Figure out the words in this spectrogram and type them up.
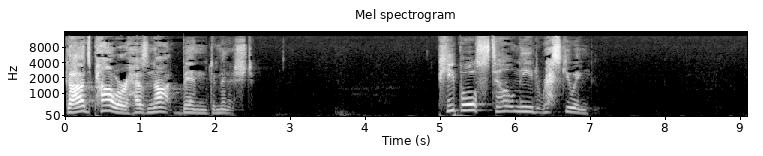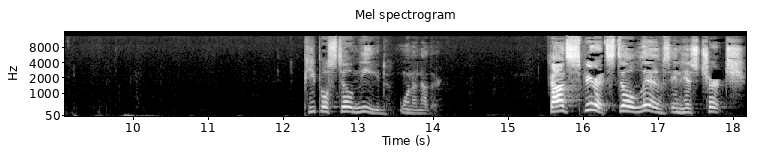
God's power has not been diminished. People still need rescuing. people still need one another. God's Spirit still lives in His church.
